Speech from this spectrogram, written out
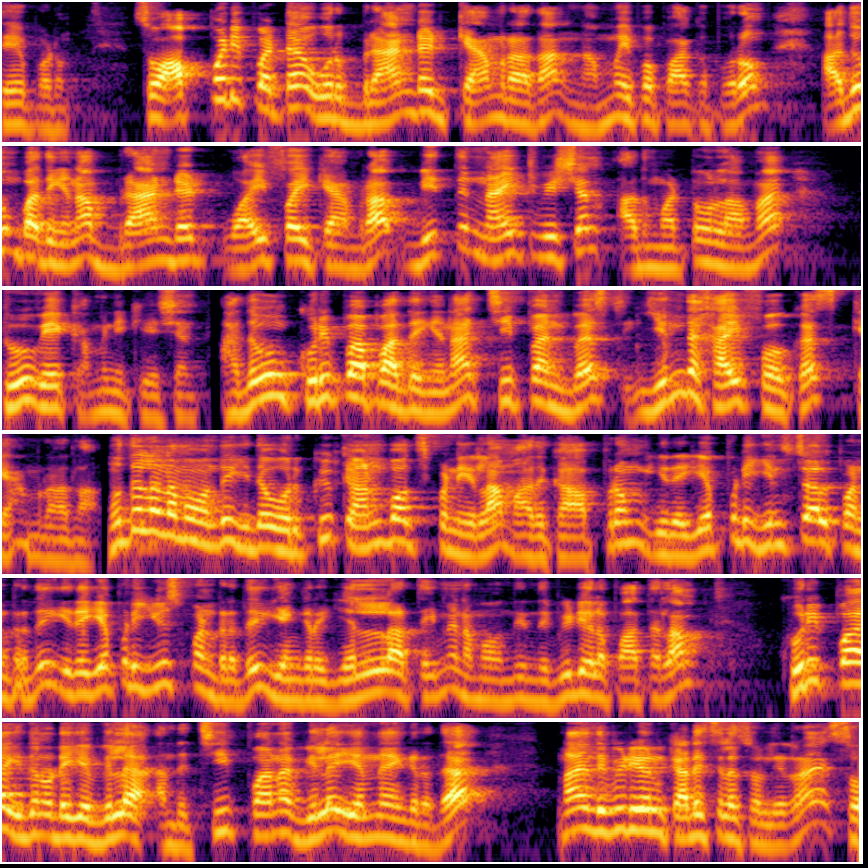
தேவைப்படும். ஸோ அப்படிப்பட்ட ஒரு பிராண்டட் கேமரா தான் நம்ம இப்போ பார்க்க போகிறோம் அதுவும் பார்த்தீங்கன்னா branded wifi camera with night vision அது மட்டும் இல்லாமல் டூ வே கம்யூனிகேஷன் அதுவும் குறிப்பா பாத்தீங்கன்னா சீப் அண்ட் பெஸ்ட் இந்த ஹை ஃபோக்கஸ் கேமரா தான். முதல்ல நம்ம வந்து இதை ஒரு குவிக் அன்பாக்ஸ் பண்ணிடலாம். அதுக்கப்புறம் இதை எப்படி இன்ஸ்டால் பண்றது இதை எப்படி யூஸ் பண்றது என்கிற எல்லாத்தையுமே நம்ம வந்து இந்த வீடியோல பார்த்தலாம் குறிப்பா இதனுடைய விலை அந்த சீப்பான விலை என்னங்கிறத நான் இந்த வீடியோன்னு கடைசியில் சொல்லிடுறேன். ஸோ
